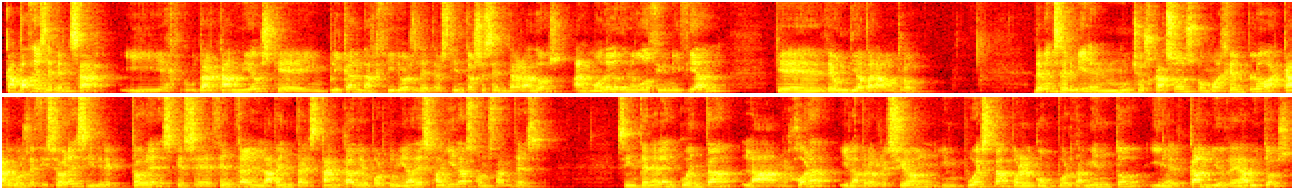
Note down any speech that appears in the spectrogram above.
Capaces de pensar y ejecutar cambios que implican dar giros de 360 grados al modelo de negocio inicial que de un día para otro. Deben servir en muchos casos como ejemplo a cargos decisores y directores que se centran en la venta estanca de oportunidades fallidas constantes, sin tener en cuenta la mejora y la progresión impuesta por el comportamiento y el cambio de hábitos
